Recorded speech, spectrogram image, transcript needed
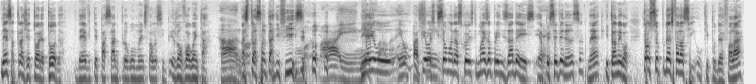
Nessa trajetória toda, deve ter passado por algum momento e falou assim: eu não vou aguentar. Ah. A situação está difícil. Ai, E aí, o, eu o passei... que eu acho que são uma das coisas que mais aprendizado é esse, é, a perseverança, né? E tal negócio. Então, se eu pudesse falar assim, o que puder falar,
